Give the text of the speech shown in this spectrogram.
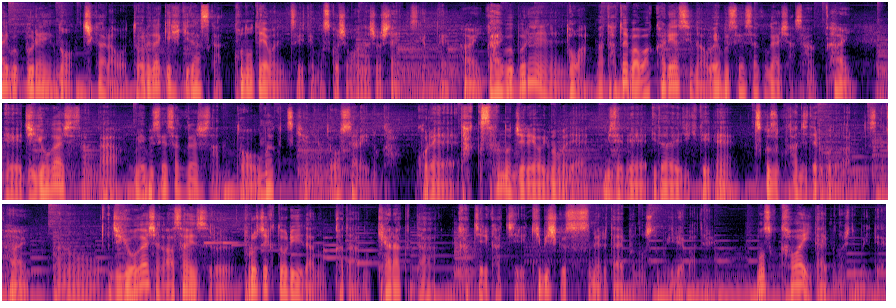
外部ブレーンの力をどれだけ引き出すかこのテーマについても少しお話をしたいんですけどね、はい。外部ブレーンとは、まあ、例えば分かりやすいのはウェブ制作会社さん、はい。えー事業会社さんがウェブ制作会社さんとうまく付き合うにはどうしたらいいのかこれたくさんの事例を今まで見せていただいてきてねつくづく感じてることがあるんですけど、はい。あの事業会社がアサインするプロジェクトリーダーの方のキャラクターかっちりかっちり厳しく進めるタイプの人もいればねもう少し可愛いタイプの人もいて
